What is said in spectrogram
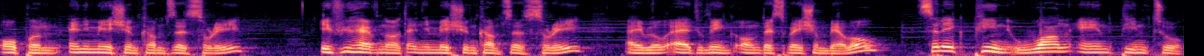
Open animation Composer 3 if you have not animation Composer 3 I will add link on description below select pin 1 and pin 2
